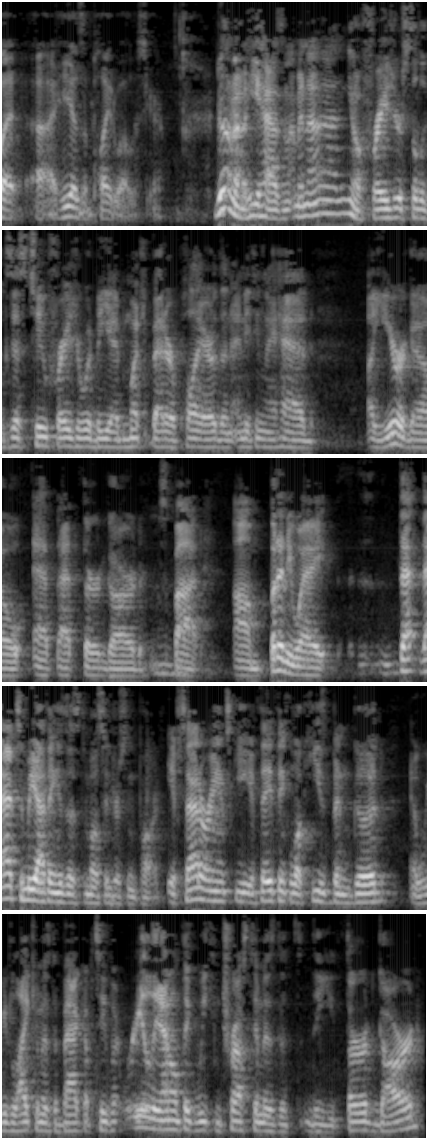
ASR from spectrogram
but uh, he hasn't played well this year. No, no, he hasn't. I mean, uh, you know, Frazier still exists too. Frazier would be a much better player than anything they had a year ago at that third guard spot. Um, but anyway, that that to me, I think is just the most interesting part. If Satoransky, if they think, look, he's been good and we'd like him as the backup too, but really, I don't think we can trust him as the the third guard.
